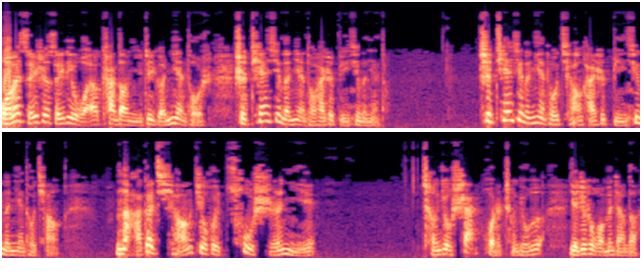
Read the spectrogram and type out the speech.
我们随时随地，我要看到你这个念头是是天性的念头还是秉性的念头，是天性的念头强还是秉性的念头强，哪个强就会促使你。成就善或者成就恶，也就是我们讲的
